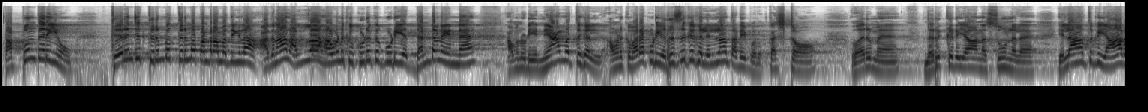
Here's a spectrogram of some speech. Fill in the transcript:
தப்பும் தெரியும். தெரிஞ்சு திரும்ப திரும்ப பண்ணுறான் பார்த்தீங்களா அதனால் அல்லாஹ் அவனுக்கு கொடுக்கக்கூடிய தண்டனை என்ன? அவனுடைய ஞாபத்துகள் அவனுக்கு வரக்கூடிய ரிசுக்குகள் எல்லாம் தடைபெறும் கஷ்டம் வறுமை நெருக்கடியான சூழ்நிலை எல்லாத்துக்கும் யார்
